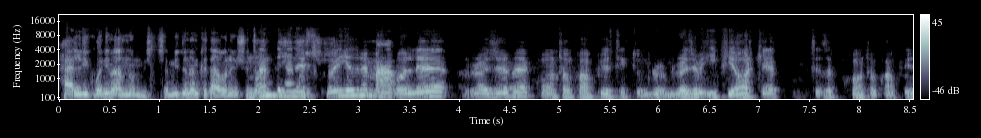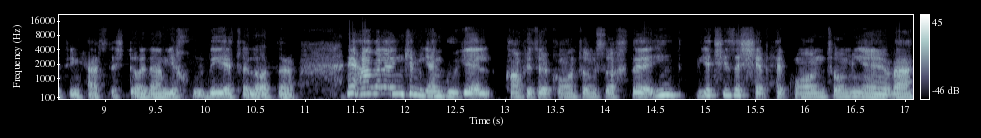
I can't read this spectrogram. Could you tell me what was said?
حلی کنی ممنون میشه می‌دونم که تواناییشو من دانشگاه یه دونه مقاله راجع به کوانتوم کامپیوتینگ راجع به ای پی آر که کوانتوم کامپیوتینگ هستش دادم. یه خورده اطلاعات دارم. این اولا اینکه میگن گوگل کامپیوتر کوانتومی ساخته این یه چیز شبه کوانتومیه و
